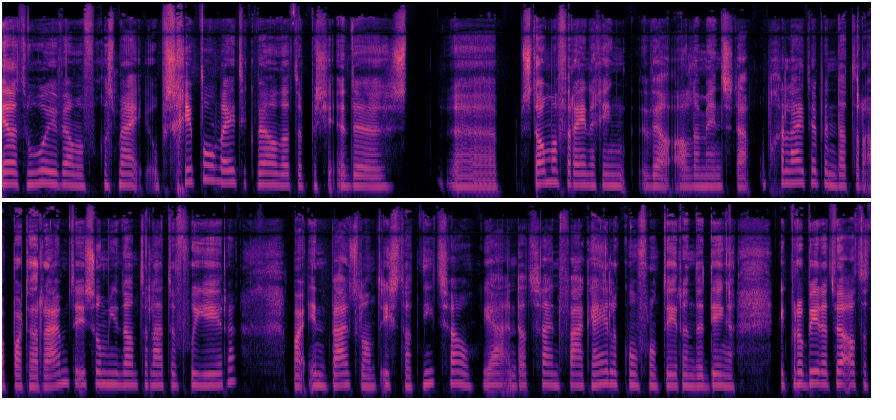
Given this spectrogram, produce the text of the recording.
Ja, dat hoor je wel. Maar volgens mij op Schiphol weet ik wel dat de, eh stoma-vereniging wel alle mensen daar opgeleid hebben. En dat er aparte ruimte is om je dan te laten fouilleren. Maar in het buitenland is dat niet zo. Ja, en dat zijn vaak hele confronterende dingen. Ik probeer het wel altijd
